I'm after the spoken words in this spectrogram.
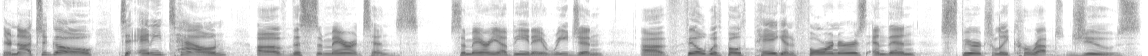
They're not to go to any town of the Samaritans, Samaria being a region uh, filled with both pagan foreigners and then spiritually corrupt Jews.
